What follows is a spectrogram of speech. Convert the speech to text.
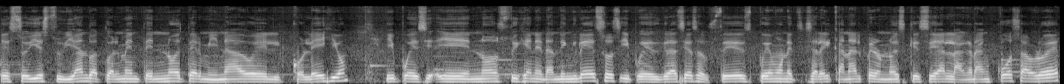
estoy estudiando actualmente, no he terminado el colegio y pues eh, no estoy generando ingresos y pues gracias a ustedes puede monetizar el canal, pero no es que sea la gran cosa, brother.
